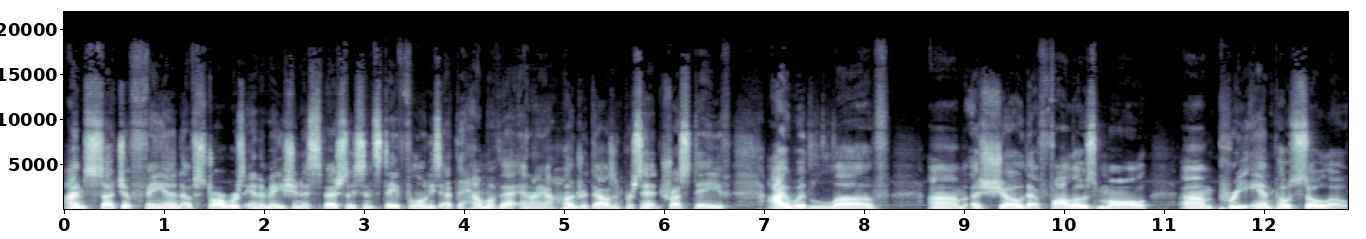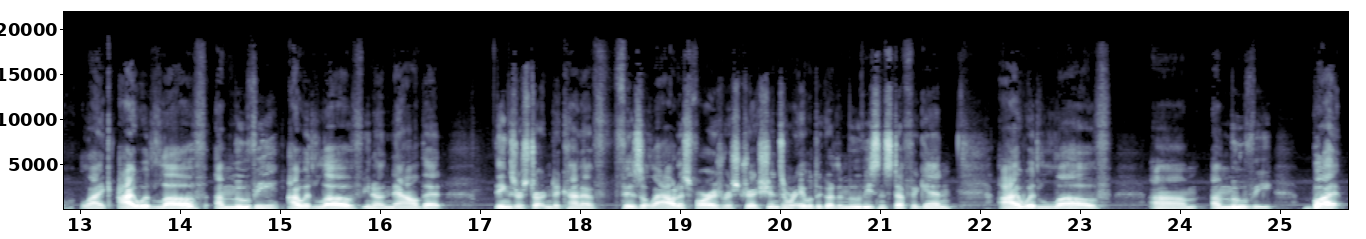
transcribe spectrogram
I'm such a fan of Star Wars animation, especially since Dave Filoni's at the helm of that, and I 100,000% trust Dave. I would love um, a show that follows Maul um, pre and post Solo. Like, I would love a movie. I would love, you know, now that things are starting to kind of fizzle out as far as restrictions and we're able to go to the movies and stuff again, I would love um, a movie. But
